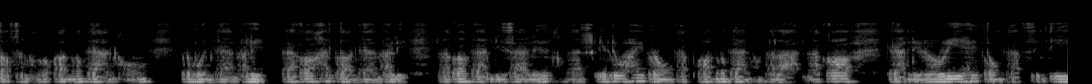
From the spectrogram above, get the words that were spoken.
ตอบสนองกับความต้องการของกระบวนการผลิต แล้วก็ขั้นตอนการผลิต แล้วก็การดีไซน์เรื่องของการ schedule ให้ตรงกับความต้องการของตลาด แล้วก็การ delivery ให้ตรงกับสิ่งที่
